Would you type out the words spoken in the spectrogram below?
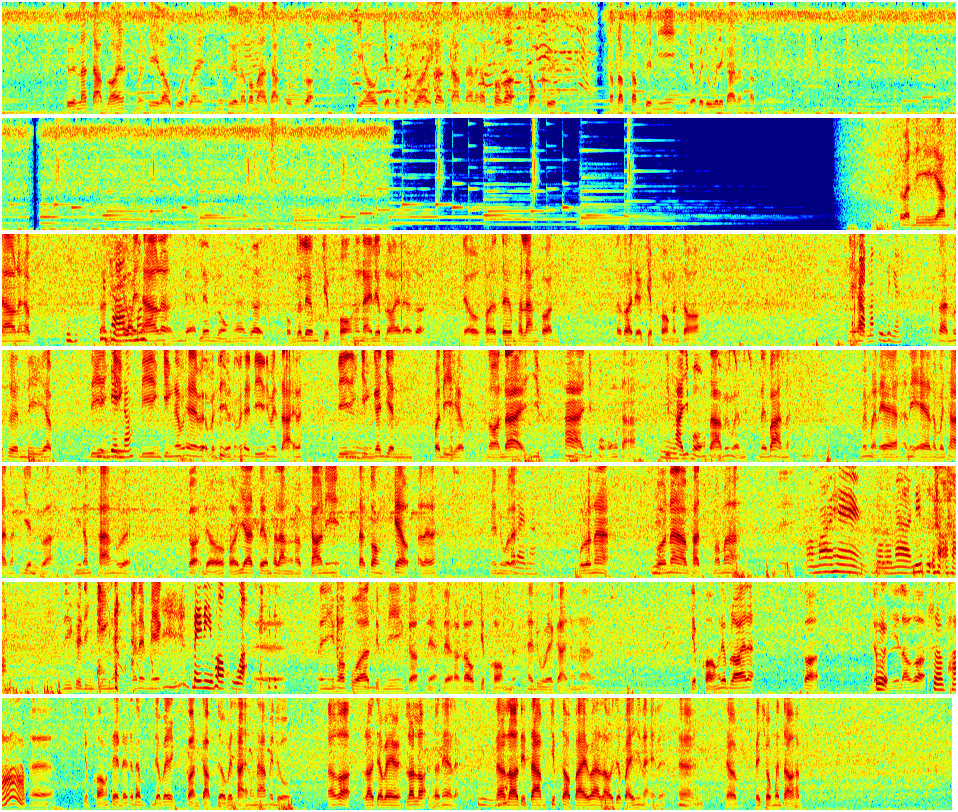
คืนละ300นะเหมือนที่เราพูดไว้เมื่อคืนเราก็มาสามทุ่มก็ที่เขาเก็บไปหกร้อยก็ตามนั้นนะครับเพราะก็สองคืนสำหรับค่ำคืนนี้เดี๋ยวไปดูบรรยากาศกันครับสวัสดียามเช้านะครับ ไม่เช้าแล้วตอนนี้ก็มั้งไม่เช้าแล้วแดดเริ่มลงแล้วก็ผมก็เริ่มเก็บของข้างในเรียบร้อยแล้วก็เดี๋ยวขอเติมพลังก่อน แล้วก็เดี๋ยวเก็บของกันต่อนี่อาคการัศบเมื่อคืนเป็นไงอากาศเมื่อคืนดีครับ ดีจเย็รินงเนอะๆดีจริงๆนะไม่ใช่แบบไม่ดีนะไม่ใช่ดีที่ไม่ตายนะดีจริง ๆ ก็เย็นพอดีครับ นอนได้ยี่ห้ายี่หกองศายี่ห้ายี่หกองศาไม่เหมือนในบ้านนะไม่เหมือนแอร์อันนี้แอร์ธรรมชาตินะเย็นกว่า มีน้ำค้างด้วย ก็เดี๋ยวขออนุญาตเติมพลังครับ เช้านี้ตากล้องแก้วอะไรนะ เมนูอะไรอะไรนะโบโลน่าโบโลน่าผัดมาม่านี่มาม่าแห้งโบโลนานี่คืออาหาร นี่คือจริงๆครับ ไม่ได้เมคไม่มีพ่อครัวเออไม่มีพ่อครัวทริปนี้ก็เนี่ยเดี๋ยวเราเก็บของเนี่ยให้ดูบรรยากาศข้างหน้านะเก็บของเรียบร้อยแล้ว ก็เดี๋ยวเออวันนี้เราก็สภาพ เออเก็บของเสร็จแล้วก็จะเดี๋ยวไปก่อนกลับเดี๋ยวไปถ่ายห้องน้ำให้ดู แล้วก็เราจะไปเลาะๆแถวเนี้ยแหละแล้วรอติดตามคลิปต่อไปว่าเราจะไปที่ไหนเนี่ยเออเดี๋ยวไปชมกันต่อครับ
